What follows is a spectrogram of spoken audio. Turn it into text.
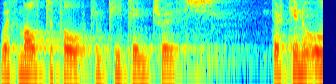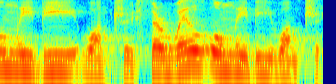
with multiple competing truths. There can only be one truth. There will only be one truth.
